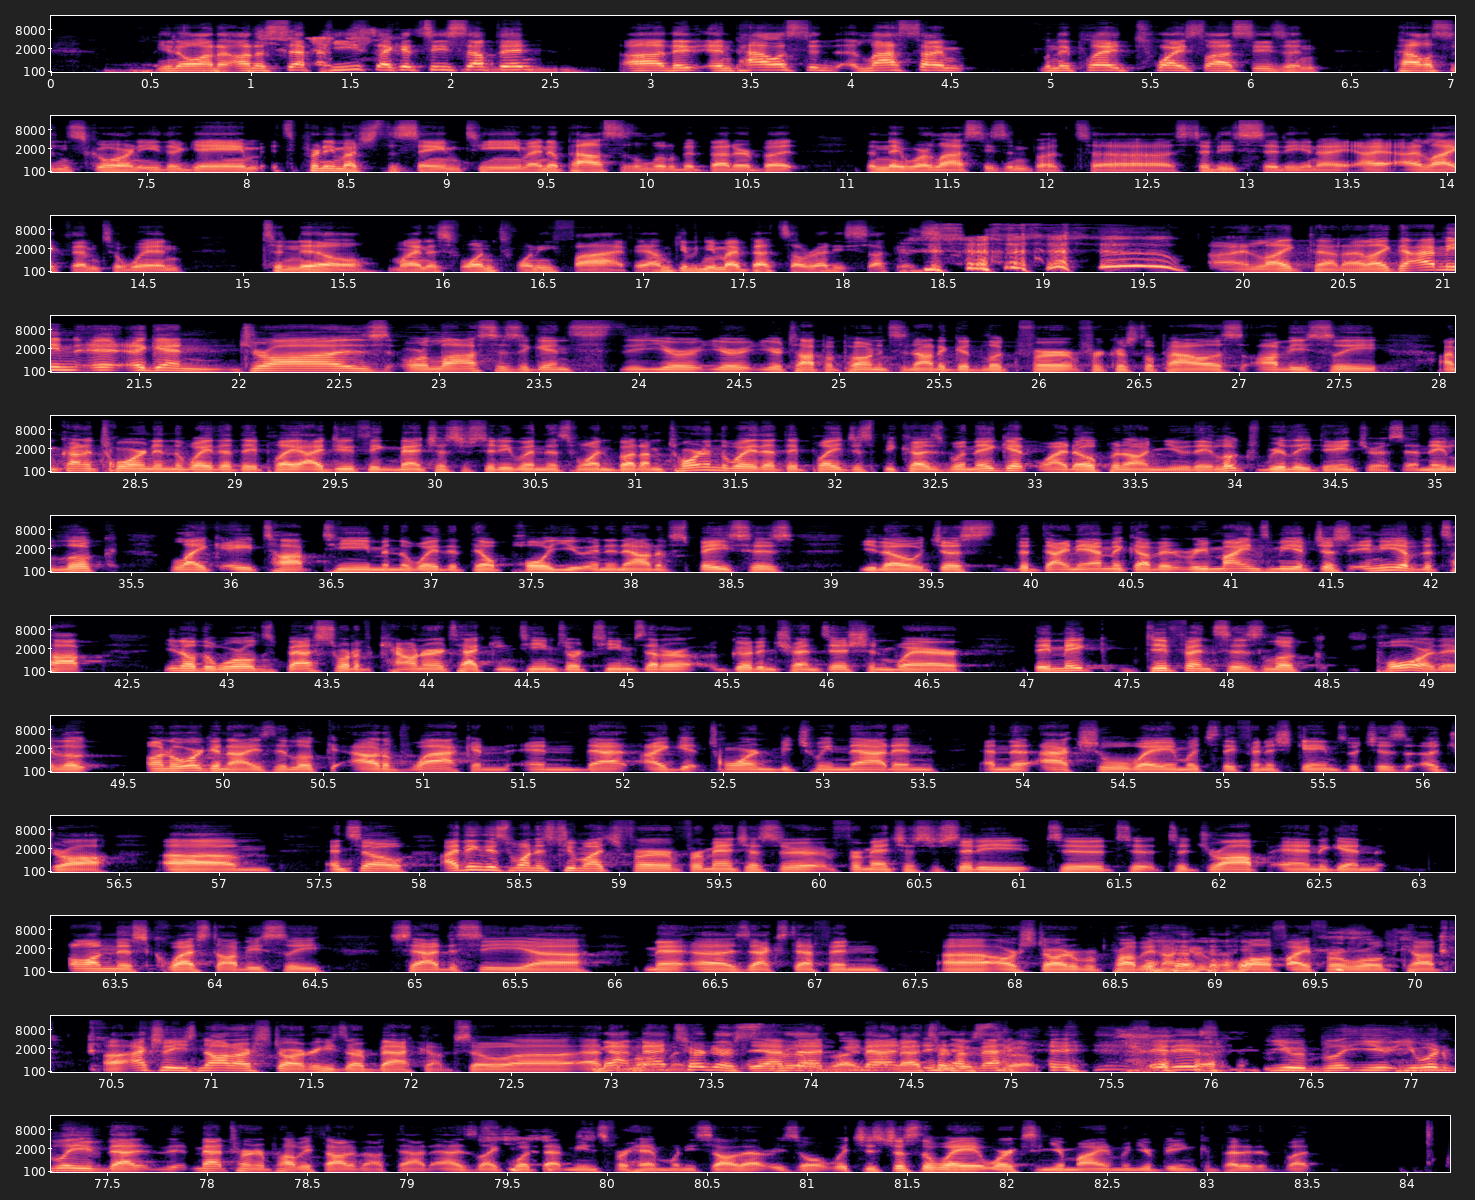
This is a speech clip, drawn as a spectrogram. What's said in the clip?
You know, on a, on a set piece, I could see something. Uh, they, and did last time when they played twice last season, Palace didn't score in either game. It's pretty much the same team. I know Palace is a little bit better, but than they were last season. But uh, City's City, and I, I, I like them to win to nil minus 125. Yeah, I'm giving you my bets already, suckers. I like that. I like that. I mean, again, draws or losses against the, your your your top opponents is not a good look for for Crystal Palace. Obviously, I'm kind of torn in the way that they play. I do think Manchester City win this one, but I'm torn in the way that they play just because when they get wide open on you, they look really dangerous and they look like a top team in the way that they'll pull you in and out of spaces. You know, just the dynamic of it reminds me of just any of the top you know the world's best sort of counter-attacking teams or teams that are good in transition where they make defenses look poor they look unorganized they look out of whack and and that i get torn between that and and the actual way in which they finish games which is a draw. Um and so i think this one is too much for for manchester for manchester city to to to drop. And again on this quest obviously sad to see uh, uh zach steffen uh, our starter, we're probably not going to qualify for a World Cup. Uh, actually, he's not our starter; he's our backup. So uh, Matt, moment, Matt Turner's yeah, Matt, right Matt, Matt Turner's yeah, Matt, it is you would you you wouldn't believe that Matt Turner probably thought about that as like what that means for him when he saw that result, which is just the way it works in your mind when you're being competitive. But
